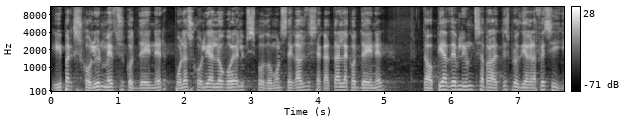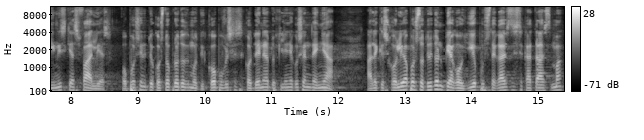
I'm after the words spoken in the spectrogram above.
Η ύπαρξη σχολείων με αίθουσε κοντέινερ, πολλά σχολεία λόγω έλλειψης υποδομών στεγάζονται σε ακατάλληλα κοντέινερ τα οποία δεν βλύνουν τις απαραίτητες προδιαγραφές υγιεινής και ασφάλειας, όπως είναι το 21ο Δημοτικό που βρίσκεται σε κοντέινερ από το 1999, αλλά και σχολεία όπως το 3ο Νηπιαγωγείο που στεγάζεται σε κατάστημα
